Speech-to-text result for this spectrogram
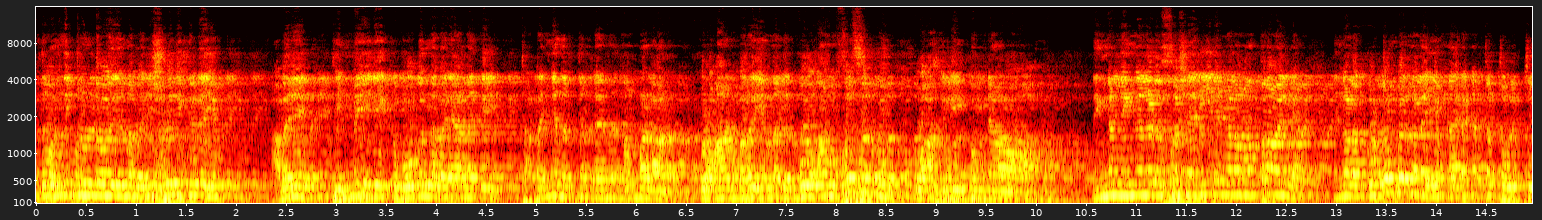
അത് വന്നിട്ടുണ്ടോ എന്ന് പരിശോധിക്കുകയും അവരെ തിന്മയിലേക്ക് പോകുന്നവരാണെങ്കിൽ തടഞ്ഞു നിർത്തേണ്ടത് നമ്മളാണ്. ഖുർആൻ പറയുന്നത്. നിങ്ങൾ നിങ്ങളുടെ സ്വശരീരങ്ങളെ മാത്രമല്ല നിങ്ങളുടെ കുടുംബങ്ങളെയും നരകത്തെ തുറിച്ച്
